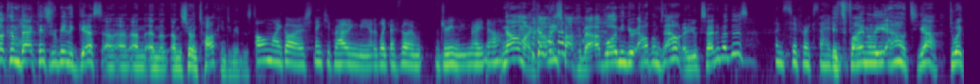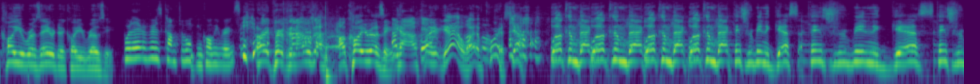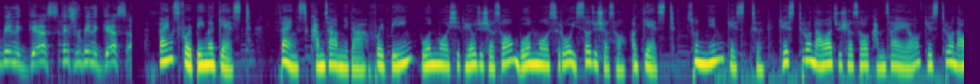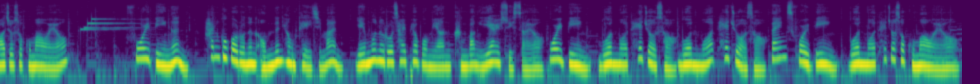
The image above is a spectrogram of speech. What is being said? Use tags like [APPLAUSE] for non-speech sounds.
welcome back. Thanks for being a guest on, on, on, the, on the show and talking to me at this time. Oh my gosh, thank you for having me. I- Like, I feel I'm dreaming right now. No, my God, what are you talking about? Uh, well, I mean, your album's out. Are you excited about this? I'm super excited. It's finally out. Yeah. Do I call you Rose or do I call you Rosie? Whatever is comfortable, you can call me Rosie. All right, perfect. Then I will. [LAUGHS] I'll call you Rosie. Yeah, I'll call you. Yeah, what? Of course. Yeah. [LAUGHS] welcome back. Welcome back. Welcome back. Welcome back. Thanks for being a guest. Thanks for being a guest. Thanks for being a guest. Thanks for being a guest. Thanks for being a guest. Thanks, 감사합니다. For being 무엇 무엇이 되어주셔서 무엇 무엇으로 있어주셔서 a guest, 손님, 게스트. 게스트로 나와주셔서 감사해요. 게스트로 나와줘서 고마워요. For being은 한국어로는 없는 형태이지만 예문으로 살펴보면 금방 이해할 수 있어요. For being, 무엇 무엇 해줘서, 무엇 무엇 해주어서. Thanks for being, 무엇 무엇 해줘서 고마워요.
